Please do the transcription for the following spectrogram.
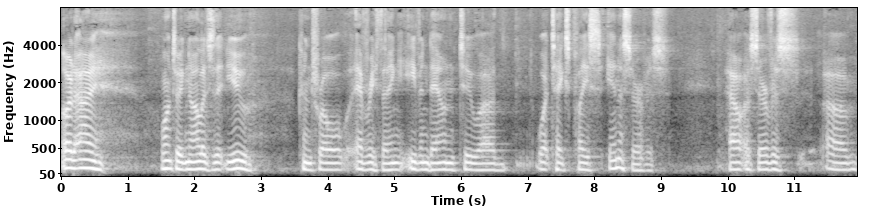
Lord, I want to acknowledge that you control everything, even down to uh, what takes place in a service, how a service. Um,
